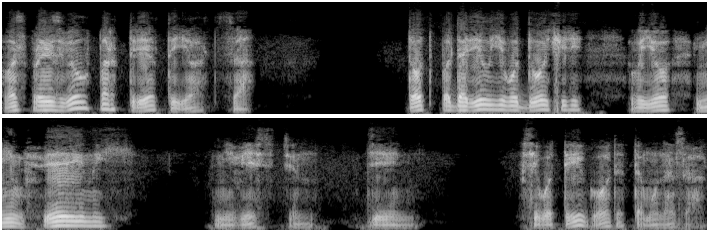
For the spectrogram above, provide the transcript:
воспроизвел портрет ее отца. Тот подарил его дочери в ее нимфейный невестин день всего три года тому назад.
